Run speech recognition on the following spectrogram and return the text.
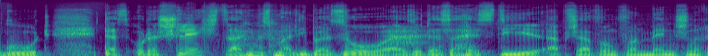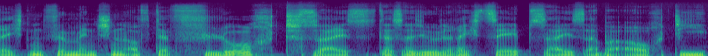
Gut, das oder schlecht, sagen wir es mal lieber so. Also das heißt die Abschaffung von Menschenrechten für Menschen auf der Flucht, sei es das Asylrecht selbst, sei es aber auch die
